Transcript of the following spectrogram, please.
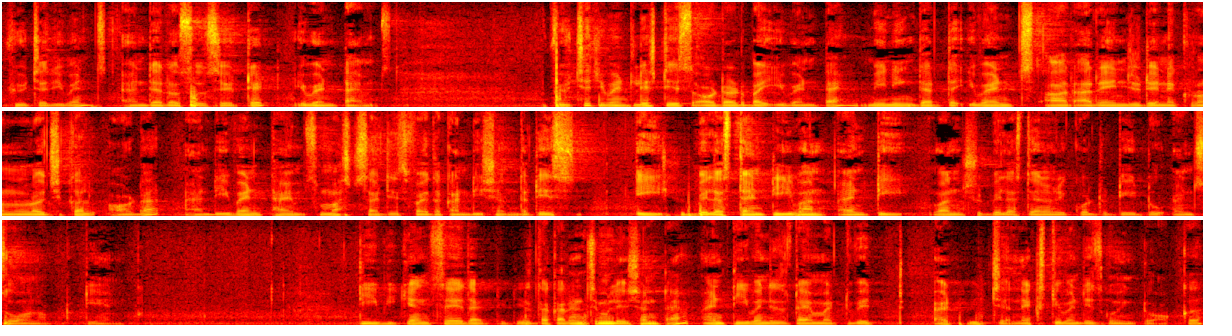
future events and their associated event times. Future event list is ordered by event time, meaning that the events are arranged in a chronological order and event times must satisfy the condition that is t should be less than t1 and t1 should be less than or equal to t2 and so on up to tn. t we can say that it is the current simulation time and t1 is the time at which, at which a next event is going to occur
